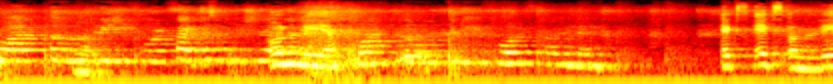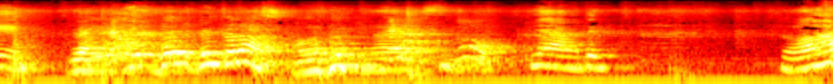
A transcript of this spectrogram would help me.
One, two, three, four, five. That's what you should have Only, done. yeah. One, two, three, four, five. Then. XX only. Yeah. Then, then ka last. Okay, let's go. Yeah, then. Ah.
